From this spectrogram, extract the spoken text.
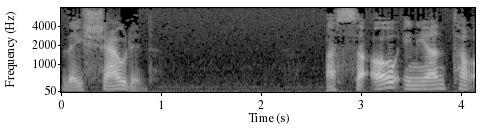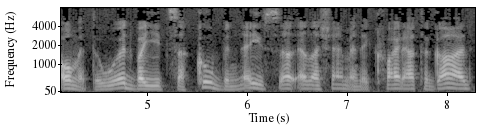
they shouted. Asa'o inyan taromet. The word Vayitzaku b'nei Yisrael el Hashem, and they cried out to God,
